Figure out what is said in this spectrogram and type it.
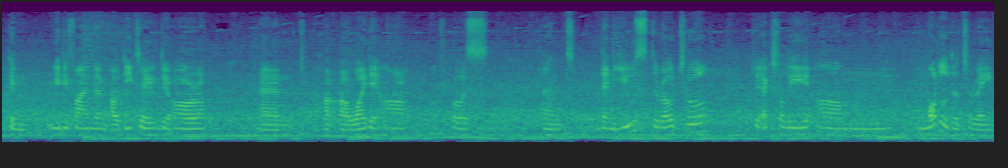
You can redefine them, how detailed they are, and how, how wide they are, of course, and then use the road tool to actually um, model the terrain.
